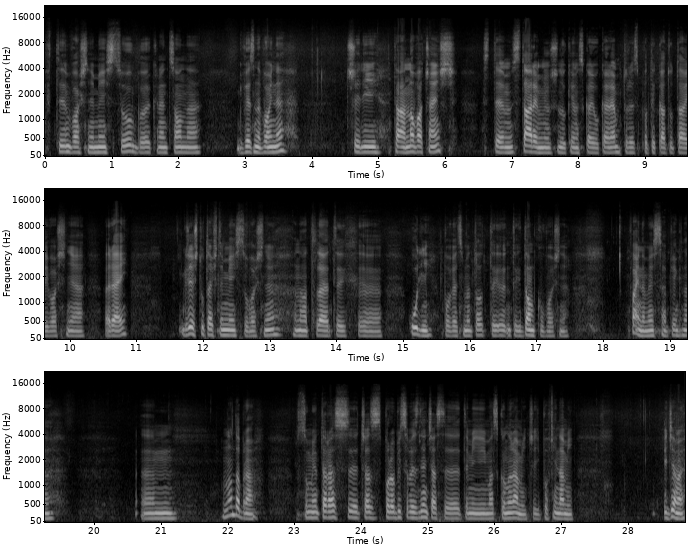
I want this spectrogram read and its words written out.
W tym właśnie miejscu były kręcone Gwiezdne Wojny, czyli ta nowa część z tym starym już Luke'em Skywalkerem, który spotyka tutaj właśnie Rey. Gdzieś tutaj w tym miejscu właśnie, na tle tych e, uli, powiedzmy to, ty, tych domków właśnie. Fajne miejsce, piękne. No dobra, w sumie teraz e, czas porobić sobie zdjęcia z e, tymi maskonorami, czyli pofinami. Idziemy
